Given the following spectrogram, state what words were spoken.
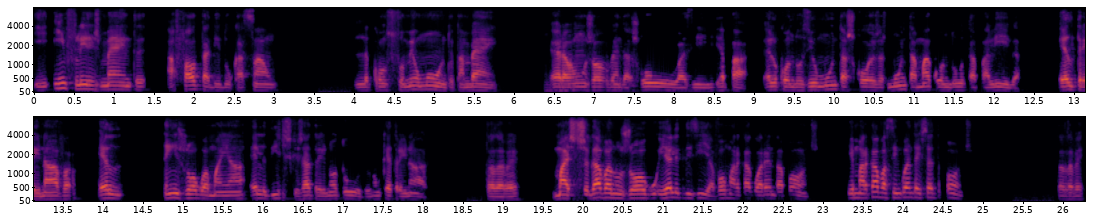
E infelizmente a falta de educação lhe consumiu muito também. Era uhum. um jovem das ruas e epa, ele conduziu muitas coisas, muita má conduta para a liga. Ele treinava, ele tem jogo amanhã, ele diz que já treinou tudo, não quer treinar. Tá a ver? Mas chegava no jogo e ele dizia: Vou marcar 40 pontos. E marcava 57 pontos. Tá a ver?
